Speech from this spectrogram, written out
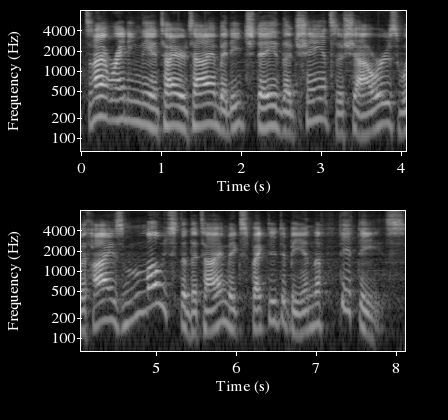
It's not raining the entire time, but each day the chance of showers with highs most of the time expected to be in the 50s.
